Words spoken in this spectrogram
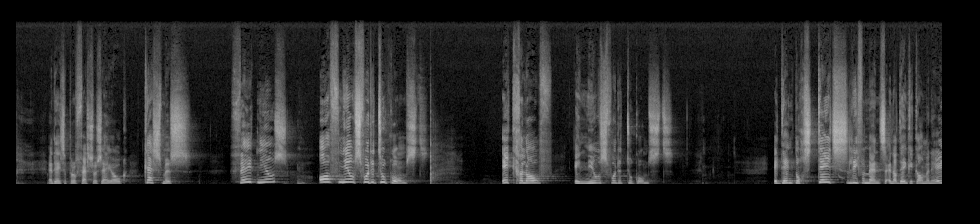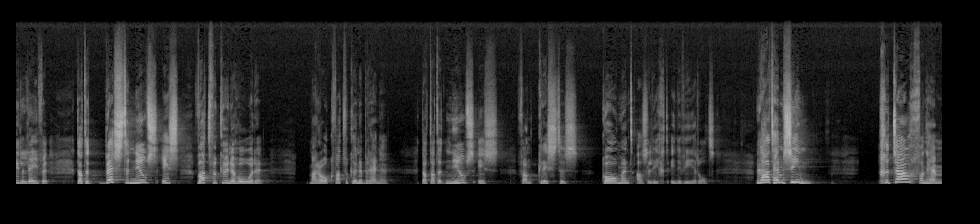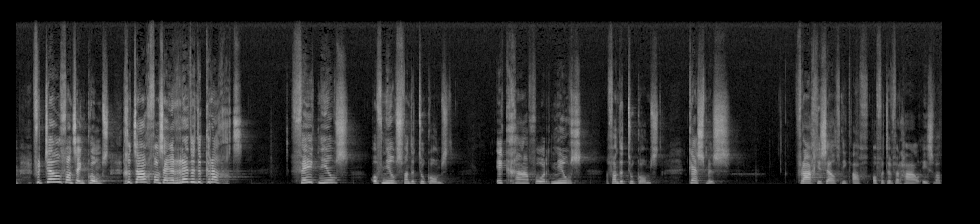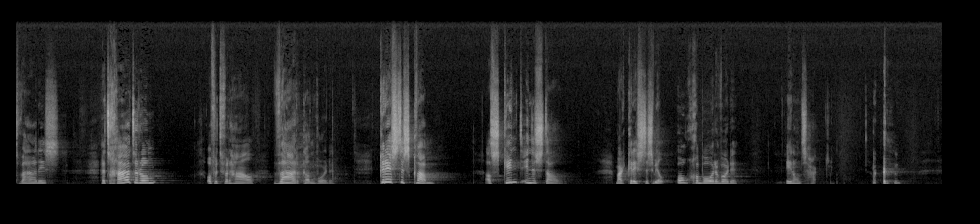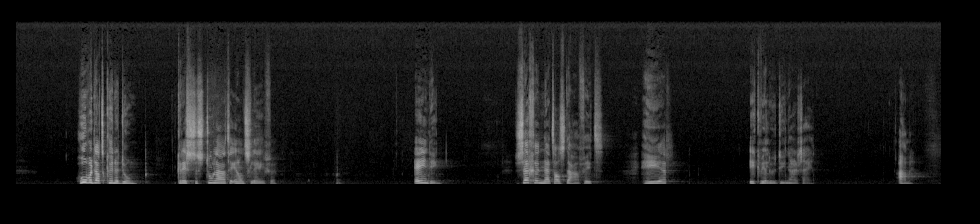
En deze professor zei ook, kerstmis, fake nieuws of nieuws voor de toekomst? Ik geloof in nieuws voor de toekomst. Ik denk nog steeds, lieve mensen, en dat denk ik al mijn hele leven, dat het beste nieuws is wat we kunnen horen, maar ook wat we kunnen brengen. Dat dat het nieuws is van Christus komend als licht in de wereld. Laat hem zien. Getuig van hem. Vertel van zijn komst. Getuig van zijn reddende kracht. Fake nieuws of nieuws van de toekomst? Ik ga voor nieuws van de toekomst. Kerstmis. Vraag jezelf niet af of het een verhaal is wat waar is. Het gaat erom of het verhaal waar kan worden. Christus kwam als kind in de stal, maar Christus wil ook geboren worden in ons hart. Hoe we dat kunnen doen, Christus toelaten in ons leven. Eén ding. Zeggen net als David, Heer, ik wil uw dienaar zijn. Amen.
